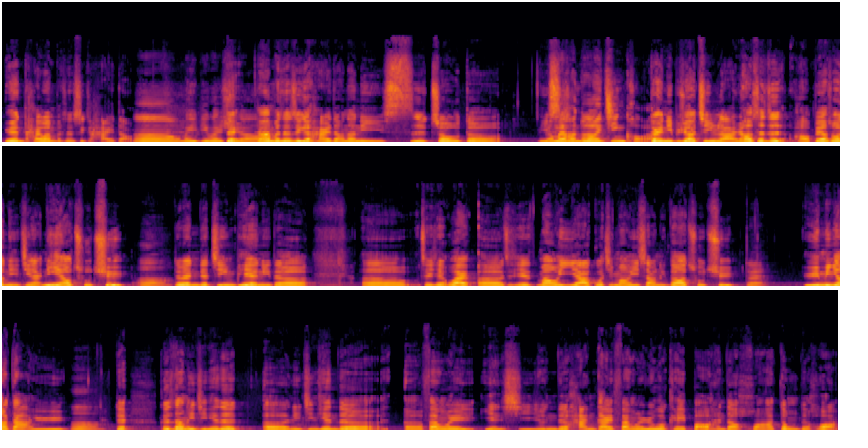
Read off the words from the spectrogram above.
因为台湾本身是一个海岛嘛，嗯，我们一定会对，需要台。湾本身是一个海岛，那你四周的你有没有很多东西进口了？，对你必须要进来，然后甚至好，不要说你进来，你也要出去，嗯，对不对？你的晶片、你的呃这些外呃这些贸易啊，国际贸易商，你都要出去。对，渔民要打鱼，嗯，对。可是当你今天的呃，你今天的呃范围演习，就是你的涵盖范围，如果可以包含到花东的话，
